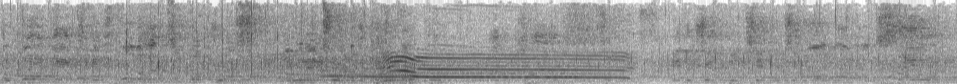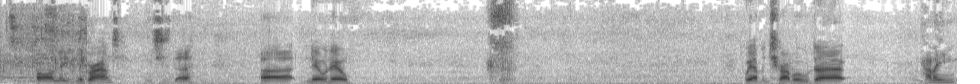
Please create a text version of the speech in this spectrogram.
Yes! are leaving the ground, which is there. Uh, nil nil. we haven't travelled. Uh, how many?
